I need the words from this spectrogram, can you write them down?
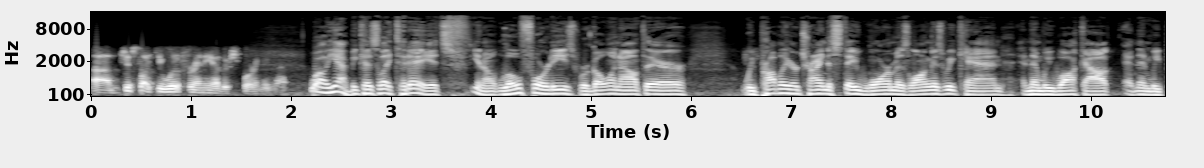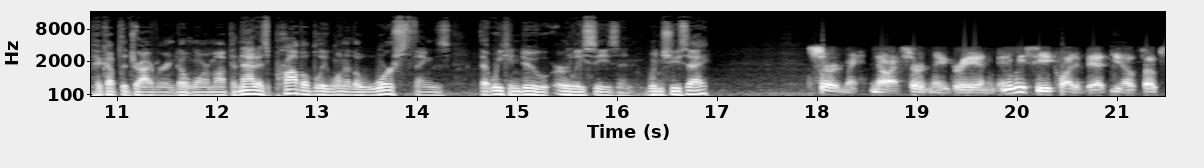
um, just like you would for any other sporting event. Well, yeah, because like today, it's you know low 40s. We're going out there we probably are trying to stay warm as long as we can, and then we walk out and then we pick up the driver and don't warm up. And that is probably one of the worst things that we can do early season, wouldn't you say? Certainly, no, I certainly agree, and and we see quite a bit. You know, folks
